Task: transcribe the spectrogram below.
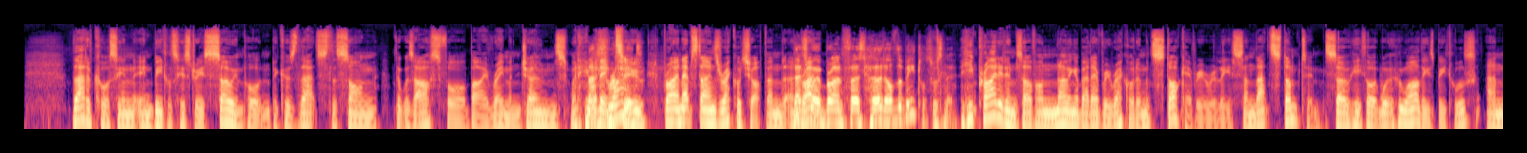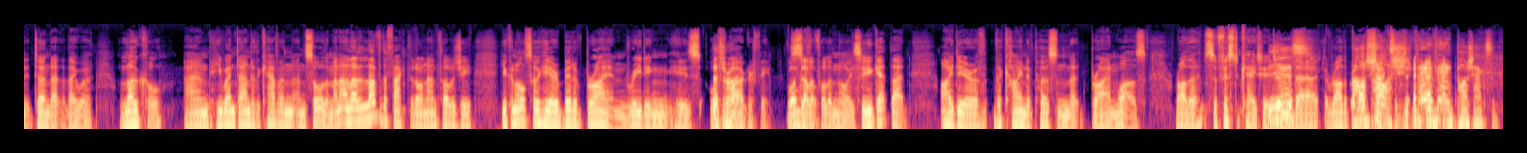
that, of course, in, in Beatles history is so important because that's the song that was asked for by Raymond Jones when he That's went into right. Brian Epstein's record shop. And, and That's Brian, where Brian first heard of the Beatles, wasn't it? he prided himself on knowing about every record and would stock every release, and that stumped him. So he thought, well, who are these Beatles? And it turned out that they were local, and he went down to the cavern and saw them. And, and I love the fact that on Anthology, you can also hear a bit of Brian reading his right. autobiography, Wonderful. Cellar Full of Noise. So you get that idea of the kind of person that Brian was. Rather sophisticated Yes. and uh, rather Rather posh, posh, accent. very, very posh accent.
